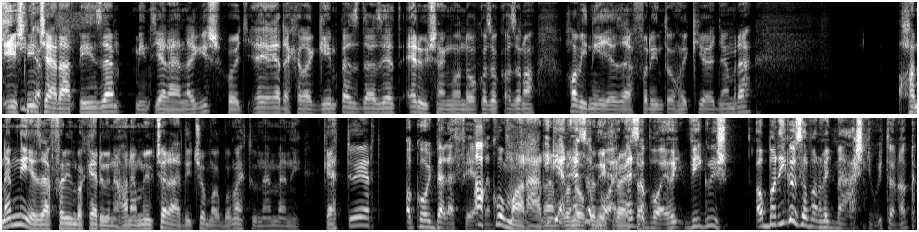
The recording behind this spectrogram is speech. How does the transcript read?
és Igen. Nincsen rá pénzem, mint jelenleg is, hogy érdekel a Game Pass, de azért erősen gondolkozok azon a havi 4000 forinton, hogy kiadjam rá. Ha nem 4000 forintba kerülne, hanem mondjuk családi csomagban meg tudnám venni kettőért, Akkor hogy beleférne. akkor marhára nem Igen, ez a, baj, rajta. ez a baj, hogy végül is abban igaza van, hogy más nyújtanak,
